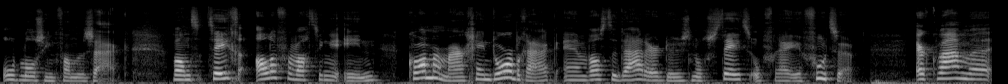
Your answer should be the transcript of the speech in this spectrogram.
oplossing van de zaak. Want tegen alle verwachtingen in kwam er maar geen doorbraak en was de dader dus nog steeds op vrije voeten. Er kwamen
